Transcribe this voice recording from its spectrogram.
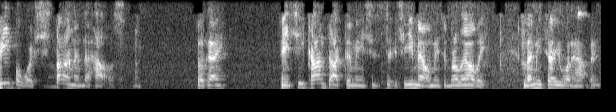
People were stunned in the house. Okay? And she contacted me, she, she emailed me and said, Brother Elvi, let me tell you what happened.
